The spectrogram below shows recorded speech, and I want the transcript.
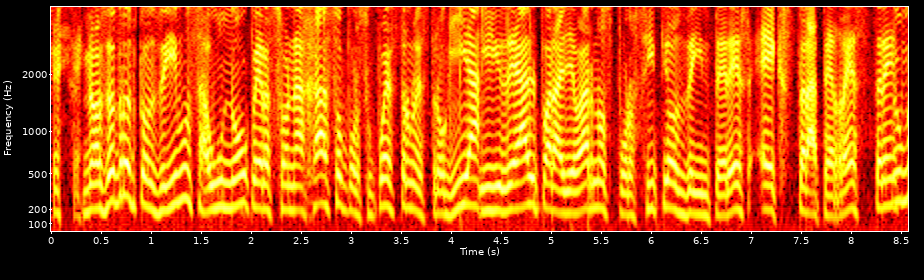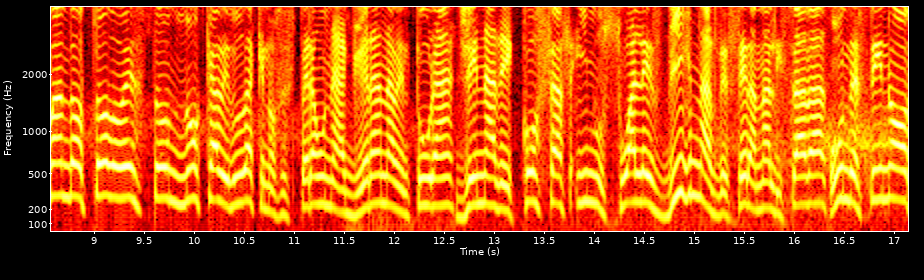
Nosotros conseguimos a uno personajazo, por supuesto, nuestro guía ideal para llevarnos por sitios de interés extraterrestre. Sumando todo esto, no cabe duda que nos espera una gran aventura llena de cosas inusuales dignas de ser analizadas. Un destino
